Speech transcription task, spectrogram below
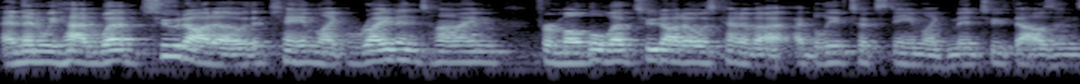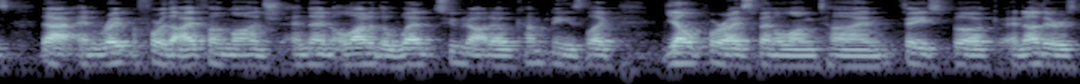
and then we had Web 2.0 that came like right in time for mobile. Web 2.0 was kind of, a, I believe, took steam like mid 2000s that and right before the iPhone launch. And then a lot of the Web 2.0 companies like Yelp, where I spent a long time, Facebook, and others,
